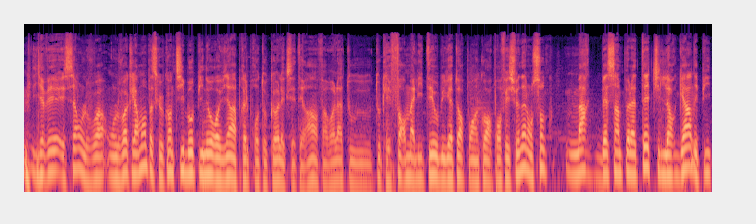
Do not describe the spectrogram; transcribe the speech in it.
Il y avait, et ça on le voit, on le voit clairement parce que quand Thibaut Pinot revient après le protocole, etc., enfin voilà, tout- toutes les formalités obligatoires pour un coureur professionnel, on sent que Marc baisse un peu la tête, il le regarde et puis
